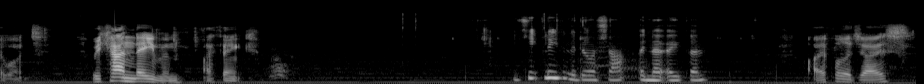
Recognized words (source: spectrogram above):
I won't. We can name him, I think. You keep leaving the door shut, but no, open. I apologise.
